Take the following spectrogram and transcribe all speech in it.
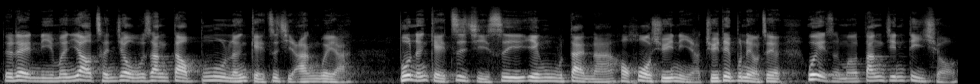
对不对？你们要成就无上道，不能给自己安慰啊，不能给自己是烟雾弹啊，或或许你啊，绝对不能有这样。为什么当今地球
